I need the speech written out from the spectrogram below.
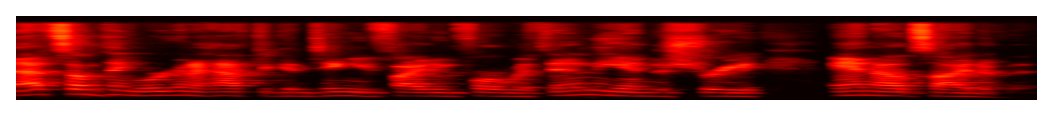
That's something we're going to have to continue fighting for within the industry and outside of it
